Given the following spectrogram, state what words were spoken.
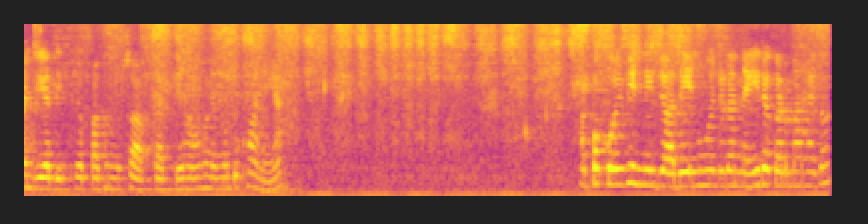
ਹਾਂਜੀ ਆ ਦੇਖੋ, ਆਪਾਂ ਤੁਹਾਨੂੰ ਸਾਫ਼ ਕਰਕੇ ਹਾਂ, ਹੁਣ ਇਹਨੂੰ ਦਿਖਾਣੇ ਆ ਆਪਾਂ ਕੋਈ ਵੀ ਇੰਨੀ ਜ਼ਿਆਦਾ ਇਹਨੂੰ ਜਿਹੜਾ ਨਹੀਂ ਰਗੜਨਾ ਹੈਗਾ,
